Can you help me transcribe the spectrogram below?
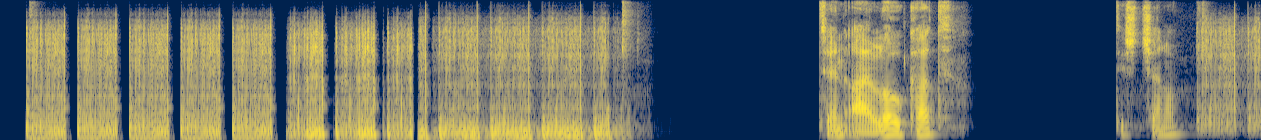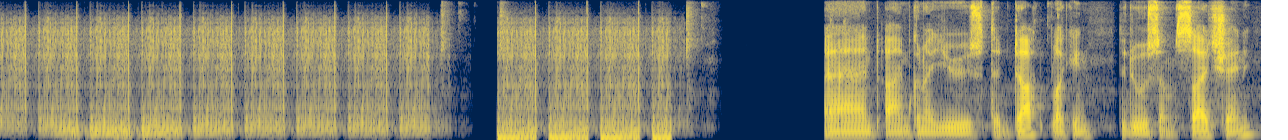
Then I low cut this channel. And I'm gonna use the DUC plugin to do some sidechaining.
